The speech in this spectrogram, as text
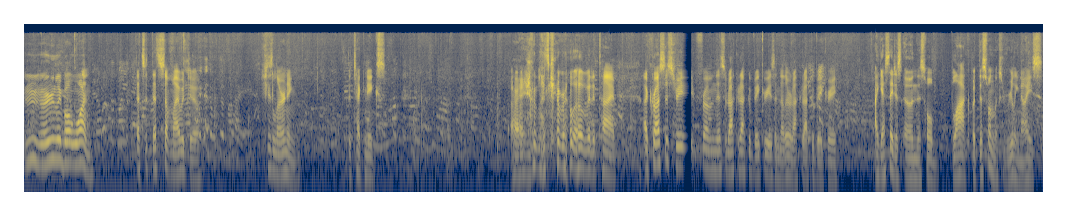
Mm, I only bought one. That's that's something I would do. She's learning the techniques. All right, let's give her a little bit of time. Across the street from this Rakuraku Bakery is another Rakuraku Bakery. I guess they just own this whole block, but this one looks really nice.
